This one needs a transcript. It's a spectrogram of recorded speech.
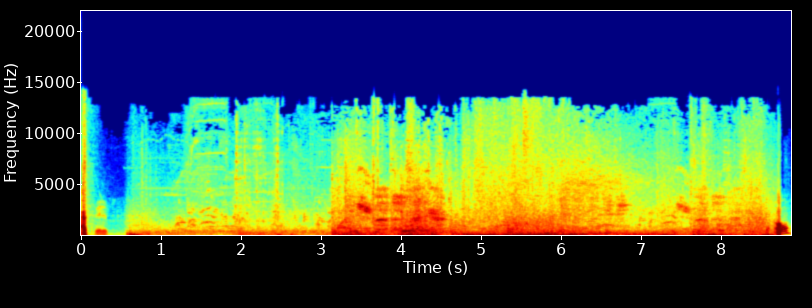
Activate it. Oh?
